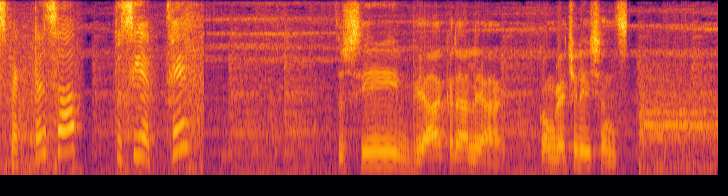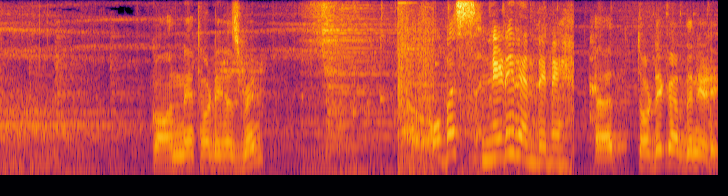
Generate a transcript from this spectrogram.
ਇੰਸਪੈਕਟਰ ਸਾਹਿਬ ਤੁਸੀਂ ਇੱਥੇ ਤੁਸੀਂ ਵਿਆਹ ਕਰਾ ਲਿਆ ਕੰਗ੍ਰੈਚੁਲੇਸ਼ਨਸ ਕੌਣ ਨੇ ਤੁਹਾਡੇ ਹਸਬੰਡ ਉਹ ਬਸ ਨੇੜੇ ਰਹਿੰਦੇ ਨੇ ਤੁਹਾਡੇ ਘਰ ਦੇ ਨੇੜੇ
